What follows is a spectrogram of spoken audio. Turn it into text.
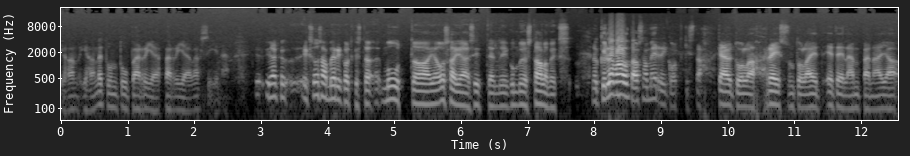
ihan, ihan ne tuntuu pärjää, pärjäävän siinä. Jääkö, eikö osa merikotkista muuttaa ja osa jää sitten niin kuin myös talveksi? No kyllä valtaosa merikotkista käy tuolla reissun tuolla et- etelämpänä ja,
